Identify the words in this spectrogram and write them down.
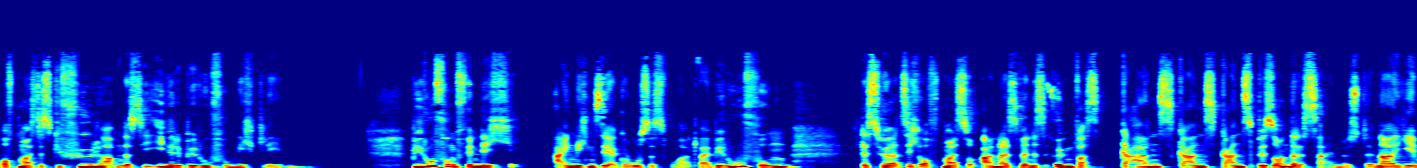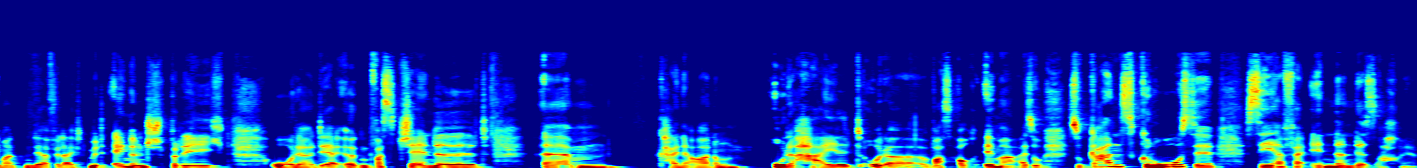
oftmals das Gefühl haben, dass sie ihre Berufung nicht leben. Berufung finde ich eigentlich ein sehr großes Wort, weil Berufung, das hört sich oftmals so an, als wenn es irgendwas ganz, ganz, ganz Besonderes sein müsste. Ne? Jemanden, der vielleicht mit Engeln spricht oder der irgendwas channelt, ähm, keine Ahnung, oder heilt oder was auch immer. Also so ganz große, sehr verändernde Sache.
